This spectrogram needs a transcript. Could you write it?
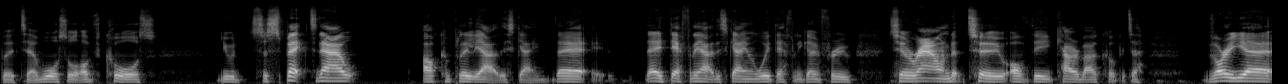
But uh, Walsall, of course, you would suspect now are completely out of this game. They're they're definitely out of this game, and we're definitely going through to round two of the Carabao Cup. It's a very uh,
